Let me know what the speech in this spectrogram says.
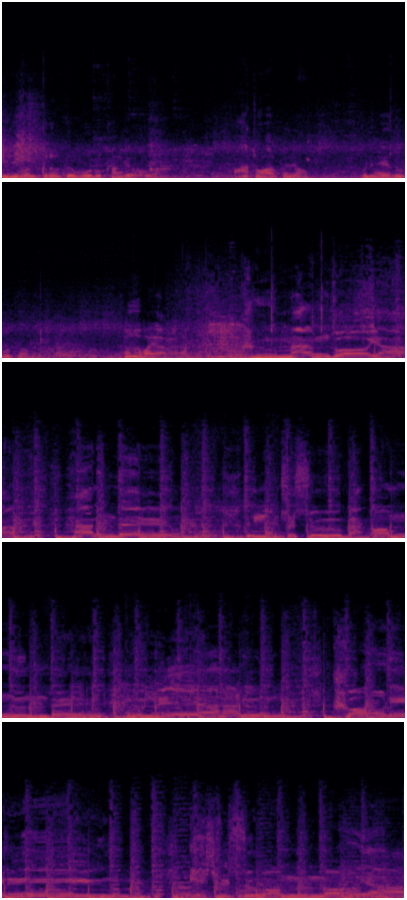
이 집은 그런 더부룩한 게 없고, 아, 좋아할 거요. 어린애들부터. 먹어봐야 알아요. 그만둬야 하는데 멈출 수가 없는데 눈에 아른 거리는 잊을 수 없는 너야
